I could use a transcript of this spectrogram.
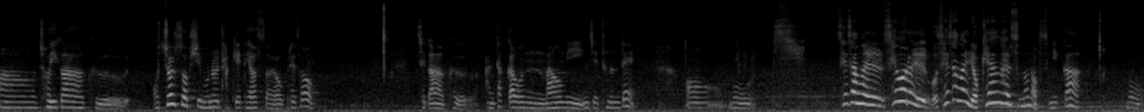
아, 저희가 그 어쩔 수 없이 문을 닫게 되었어요. 그래서 제가 그 안타까운 마음이 이제 드는데 어, 뭐 세상을 세월을 뭐 세상을 역행할 수는 없으니까 뭐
